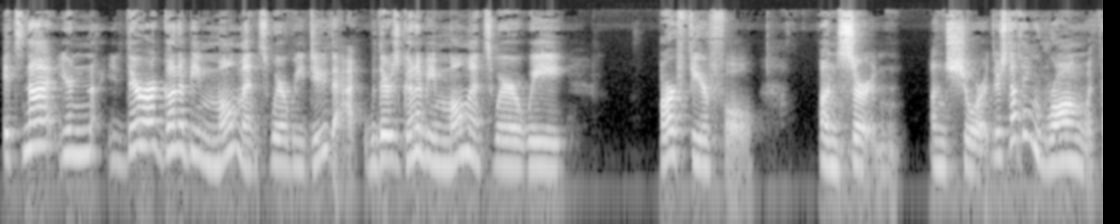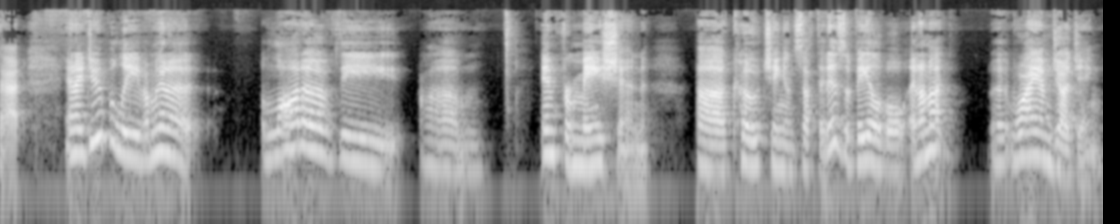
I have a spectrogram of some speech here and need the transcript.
it's not, you're, there are going to be moments where we do that. There's going to be moments where we are fearful, uncertain, unsure. There's nothing wrong with that. And I do believe I'm going to, a lot of the um, information, uh, coaching and stuff that is available, and I'm not, uh, why I'm judging.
